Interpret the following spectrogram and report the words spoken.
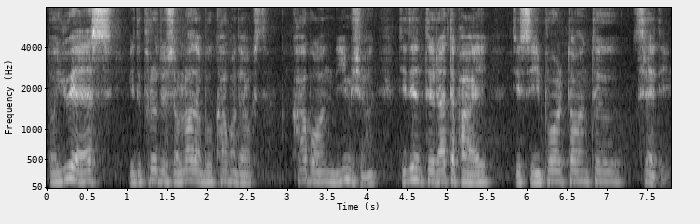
The US, it produced a lot of carbon dioxide, carbon emission, didn't ratify this important treaty.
